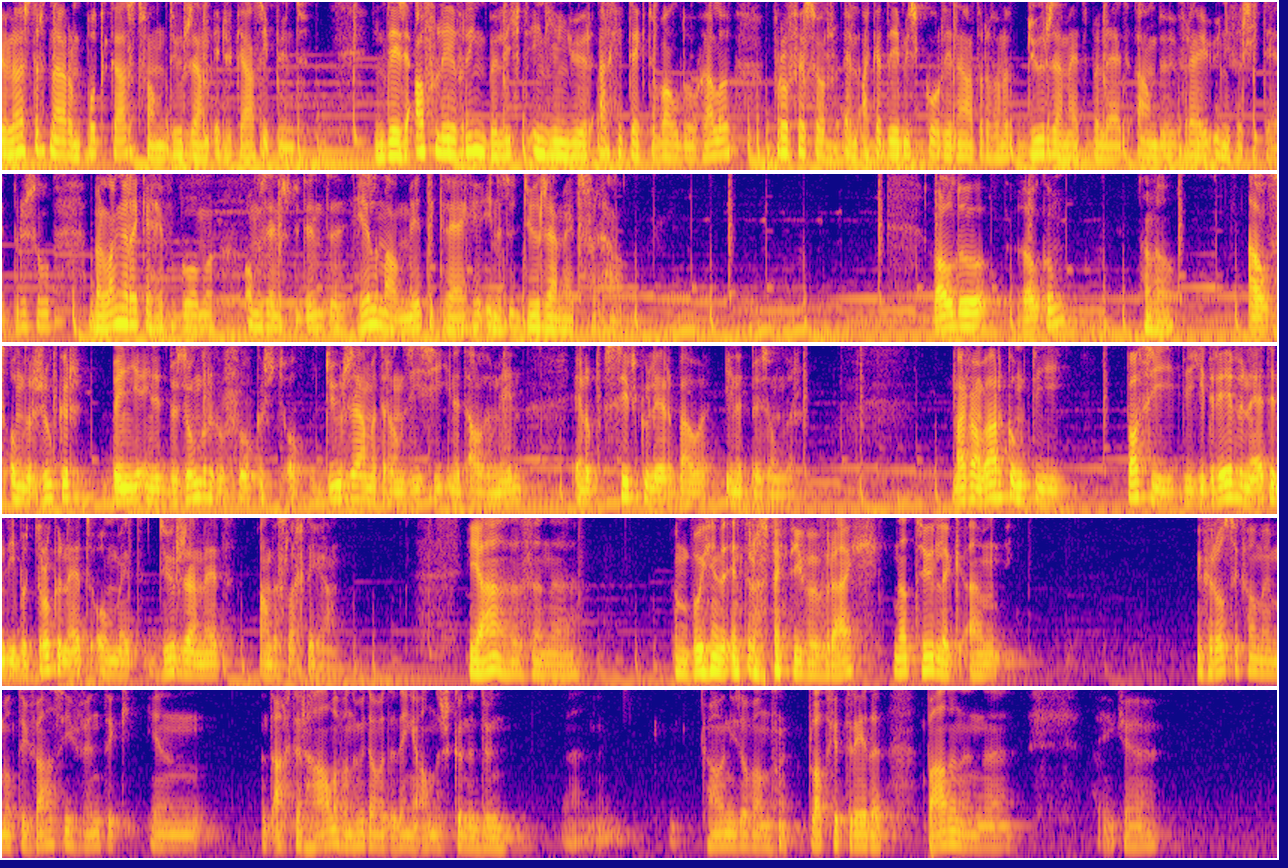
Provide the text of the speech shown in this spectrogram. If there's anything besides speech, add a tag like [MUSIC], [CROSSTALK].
Je luistert naar een podcast van Duurzaam Educatiepunt. In deze aflevering belicht ingenieur-architect Waldo Galle, professor en academisch coördinator van het duurzaamheidsbeleid aan de Vrije Universiteit Brussel, belangrijke hefbomen om zijn studenten helemaal mee te krijgen in het duurzaamheidsverhaal. Waldo, welkom. Hallo. Als onderzoeker ben je in het bijzonder gefocust op duurzame transitie in het algemeen en op circulair bouwen in het bijzonder. Maar van waar komt die passie, die gedrevenheid en die betrokkenheid om met duurzaamheid aan de slag te gaan? Ja, dat is een, uh, een boeiende introspectieve vraag. Natuurlijk. Um, een groot stuk van mijn motivatie vind ik in het achterhalen van hoe dat we de dingen anders kunnen doen ik hou niet zo van [LAUGHS] platgetreden paden. En, uh, ik, uh,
